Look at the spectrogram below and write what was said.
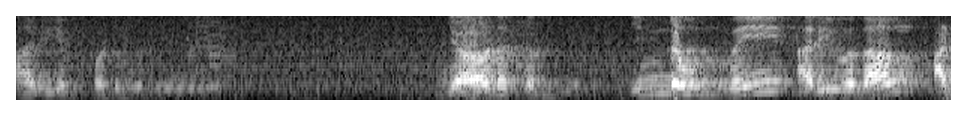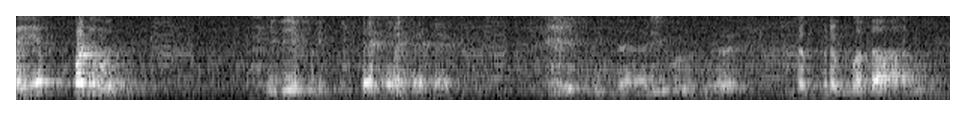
அறியப்படுவது. ஞான கம்யம் இந்த உண்மை அறிவதால் அடையப்படுவது. இது எப்படி? இந்த அறிவு இந்த பிரம்மதான்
